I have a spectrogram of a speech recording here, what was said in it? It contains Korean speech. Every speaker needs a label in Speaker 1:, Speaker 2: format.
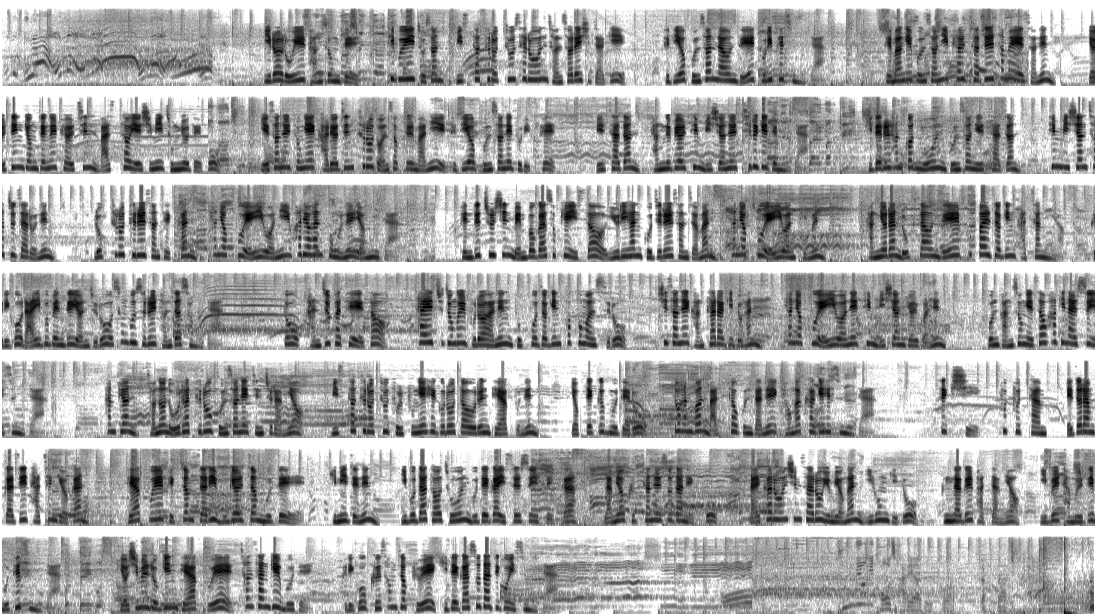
Speaker 1: 어머 뭐야? 어머 어머! 어머!
Speaker 2: 1월 5일 방송될 TV 조선 미스터 트로트 새로운 전설의 시작이 드디어 본선 라운드에 돌입했습니다. 대망의 본선이 펼쳐질 3회에서는 열띤 경쟁을 펼친 마스터 예심이 종료되고 예선을 통해 가려진 트롯 원석들만이 드디어 본선에 돌입해 1차전 장르별 팀 미션을 치르게 됩니다. 기대를 한껏 모은 본선 1차전 팀 미션 첫 주자로는 록 트로트를 선택한 현역부 A1이 화려한 포문을 엽니다. 밴드 출신 멤버가 속해 있어 유리한 고지를 선점한 현역부 A1 팀은 강렬한 록 사운드의 폭발적인 가창력, 그리고 라이브 밴드 연주로 승부수를 던졌습니다. 또 간주 파트에서 타의 추종을 불허하는 독보적인 퍼포먼스로 시선을 강탈하기도 한 현역부 A1의 팀 미션 결과는 본 방송에서 확인할 수 있습니다. 한편 전원 올하트로 본선에 진출하며 미스터 트로트 돌풍의 핵으로 떠오른 대학부는 역대급 무대로 또 한 번 마스터 군단을 경악하게 했습니다. 섹시, 풋풋함, 애절함까지 다 챙겨간 대학부의 100점짜리 무결점 무대에 김희재는 이보다 더 좋은 무대가 있을 수 있을까 라며 극찬을 쏟아냈고 날카로운 심사로 유명한 이홍기도 극락을 봤다며 입을 다물지 못했습니다. 여심을 녹인 대학부의 천상계 무대 그리고 그 성적표에 기대가 쏟아지고 있습니다.
Speaker 1: 분명히 더 잘해야 될 것 같다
